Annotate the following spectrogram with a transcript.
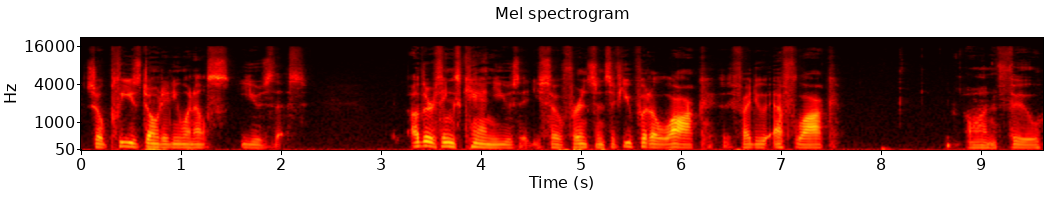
so please don't anyone else use this other things can use it. So for instance if you put a lock if i do f lock on foo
